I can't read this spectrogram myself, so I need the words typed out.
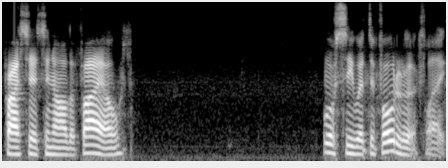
processing all the files, we'll see what the folder looks like.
